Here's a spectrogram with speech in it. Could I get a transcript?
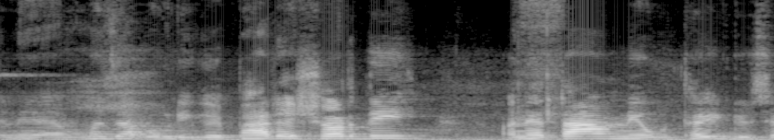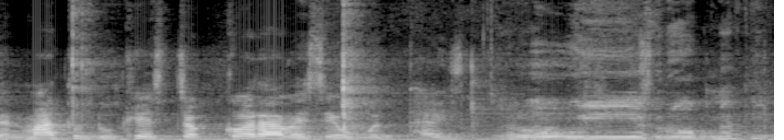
એને મજા બગડી ગઈ. ભારે શરદી અને તાવ ને એવું થઈ ગયું છે અને માથું દુખે ચક્કર આવે છે એવું બધું થાય છે. રોગ એક રોગ નથી?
